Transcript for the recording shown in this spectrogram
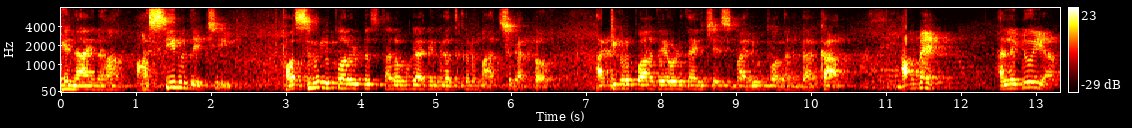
నేను ఆయన ఆశీర్వదించి పశువులు పరుడు స్థలముగా నీ బ్రతుకును మార్చగలడు అట్టి కృపా దేవుడు దయచేసి మరియు పొందను గాక ఆమె హల్లెలూయా.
